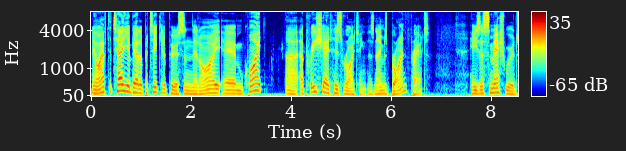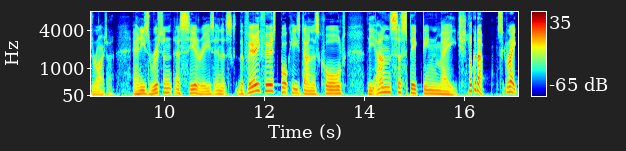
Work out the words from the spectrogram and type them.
Now, I have to tell you about a particular person that I am quite uh, appreciate his writing. His name is Brian Pratt. He's a Smashwords writer and he's written a series, and it's the very first book he's done is called The Unsuspecting Mage. Look it up. It's great.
